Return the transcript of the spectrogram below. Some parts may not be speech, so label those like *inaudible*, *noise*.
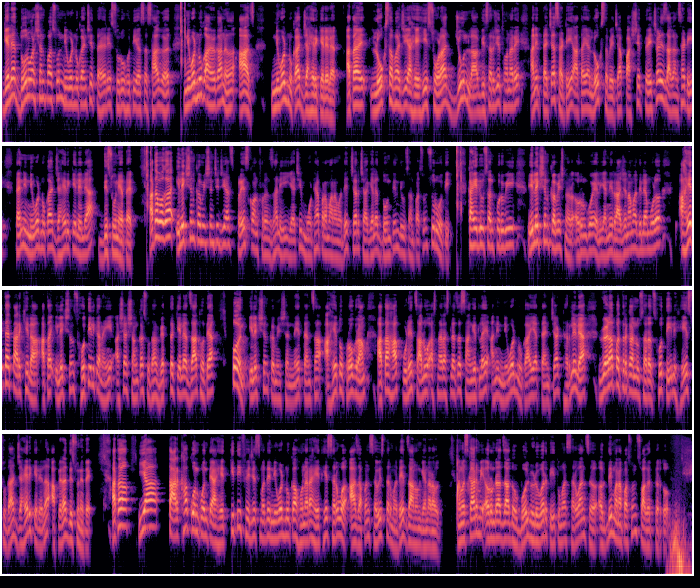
गेल्या दोन वर्षांपासून निवडणुकांची तयारी सुरू होती असं सांगत निवडणूक आयोगानं आज निवडणुका जाहीर केलेल्या आहेत. आता लोकसभा जी आहे ही सोळा जूनला विसर्जित होणार आहे आणि त्याच्यासाठी आता या लोकसभेच्या पाचशे त्रेचाळीस जागांसाठी त्यांनी निवडणुका जाहीर केलेल्या दिसून येत आहेत. आता बघा इलेक्शन कमिशनची जी आज प्रेस कॉन्फरन्स झाली याची मोठ्या प्रमाणामध्ये चर्चा गेल्या दोन तीन दिवसांपासून सुरू होती. काही दिवसांपूर्वी इलेक्शन कमिशनर अरुण गोयल यांनी राजीनामा दिल्यामुळं आहे त्या तारखेला आता इलेक्शन्स होतील का नाही अशा शंका सुद्धा व्यक्त केल्या जात होत्या. पण इलेक्शन कमिशनने त्यांचा आहे तो प्रोग्राम आता हा पुढे चालू असणार असल्याचं सांगितलंय आणि निवडणुका या त्यांच्या ठरलेल्या वेळापत्रकानुसारच होतील हे सुद्धा जाहीर केलेलं आपल्याला दिसून येते आता या तारखा कोणकोणत्या आहेत? किती फेजेसमध्ये निवडणुका होणार आहेत? हे सर्व आज आपण सविस्तरमध्ये जाणून घेणार आहोत. नमस्कार मी अरुणराज जाधव. बोल व्हिडिओवरती तुम्हा सर्वांचं अगदी मनापासून स्वागत करतो.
